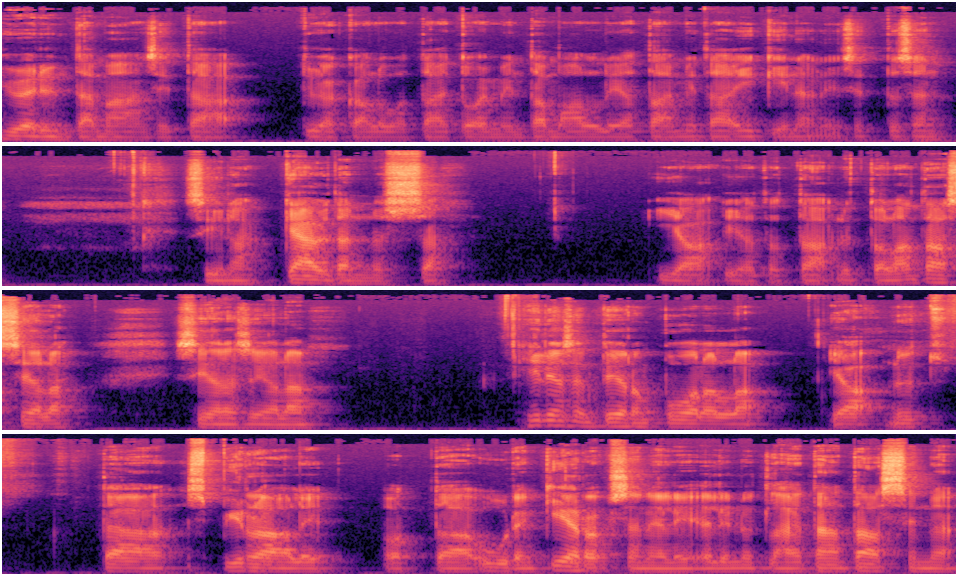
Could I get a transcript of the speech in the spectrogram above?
hyödyntämään sitä työkalua tai toimintamallia tai mitä ikinä, niin sitten sen siinä käytännössä. Ja, ja tota, nyt ollaan taas siellä, siellä, siellä hiljaisen tiedon puolella ja nyt tämä spiraali ottaa uuden kierroksen, eli, eli nyt lähdetään taas sinne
